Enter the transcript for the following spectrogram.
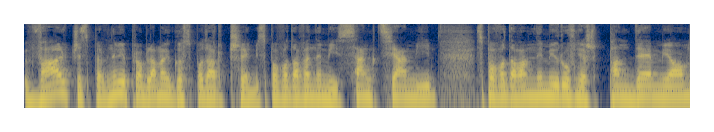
walczy z pewnymi problemami gospodarczymi spowodowanymi sankcjami, spowodowanymi również pandemią,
